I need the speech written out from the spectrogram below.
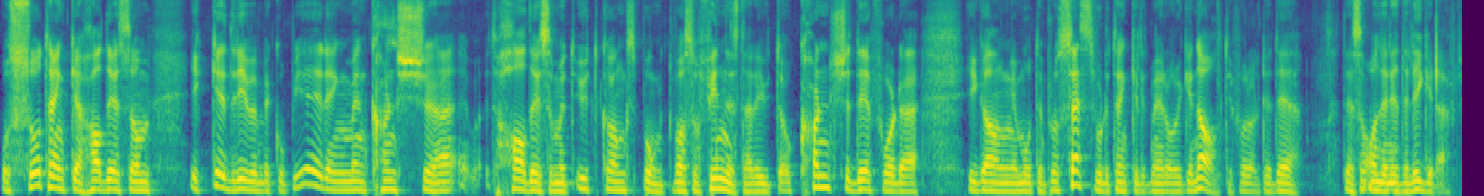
Og så tenker jeg ha det som ikke driver med kopiering, men kanskje ha det som et utgangspunkt, hva som finnes der ute. Og kanskje det får deg i gang mot en prosess hvor du tenker litt mer originalt i forhold til det, det som allerede ligger der.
